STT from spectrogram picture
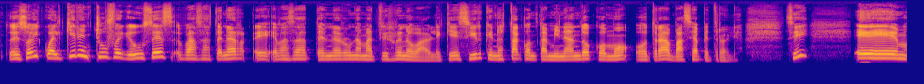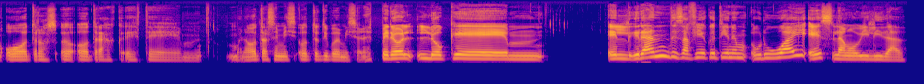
Entonces hoy cualquier enchufe que uses vas a tener, eh, vas a tener una matriz renovable. Quiere decir que no está contaminando como otra base a petróleo. ¿Sí? Eh, o otros, otras, este, bueno, otras otro tipo de emisiones. Pero lo que mm, el gran desafío que tiene Uruguay es la movilidad.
